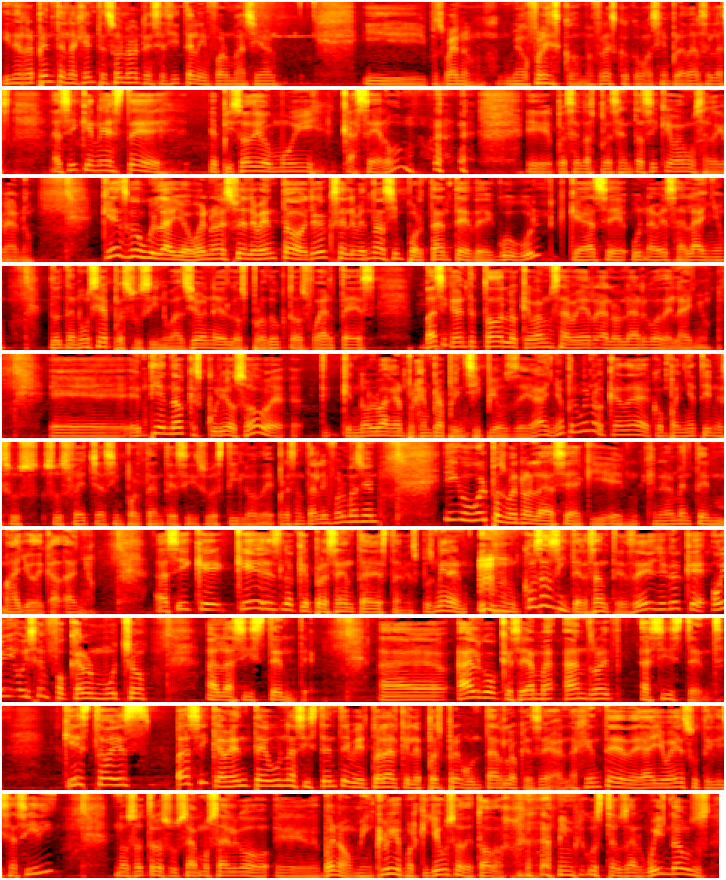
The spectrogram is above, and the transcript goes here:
Y de repente la gente solo necesita la información y pues bueno, me ofrezco, me ofrezco como siempre a dárselas. Así que en este episodio muy casero, eh, pues se las presenta, así que vamos al grano. ¿Qué es Google I.O.? Bueno, es el evento, yo creo que es el evento más importante de Google que hace una vez al año, donde anuncia pues sus innovaciones, los productos fuertes, básicamente todo lo que vamos a ver a lo largo del año. Eh, entiendo que es curioso eh, que, no lo hagan, por ejemplo, a principios de año, pero bueno, cada compañía tiene sus, sus fechas importantes y su estilo de presentar la información. Y Google, pues bueno, la hace aquí en, generalmente en mayo de cada año. Así que, ¿qué es lo que presenta esta vez? Pues miren, cosas interesantes. ¿eh? Yo creo que hoy, hoy se enfocaron mucho al asistente. Uh, algo que se llama Android Assistant que esto es básicamente un asistente virtual al que le puedes preguntar lo que sea. La gente de iOS utiliza Siri. Nosotros usamos algo, eh, bueno, me incluyo porque yo uso de todo. A mí me gusta usar Windows,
